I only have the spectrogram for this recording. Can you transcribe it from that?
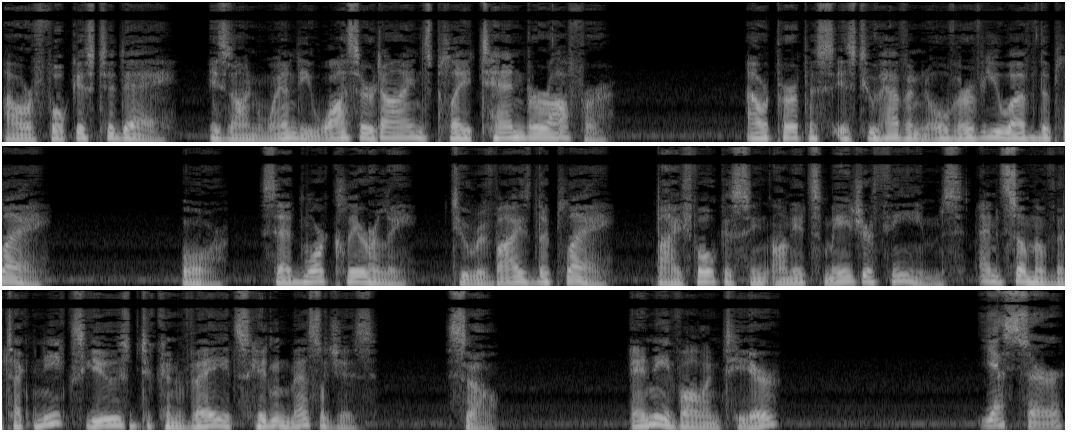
our focus today is on Wendy Wasserstein's play Tender Offer. Our purpose is to have an overview of the play. Or, said more clearly, to revise the play by focusing on its major themes and some of the techniques used to convey its hidden messages. So, any volunteer? Yes, sir.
